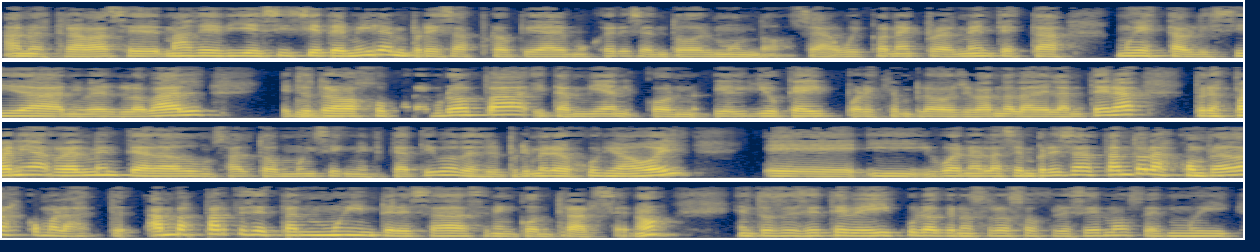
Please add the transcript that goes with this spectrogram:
a nuestra base de más de 17.000 empresas propiedad de mujeres en todo el mundo. O sea, WeConnect realmente está muy establecida a nivel global. Yo mm. trabajo para Europa y también con el UK, por ejemplo, llevando la delantera, pero España realmente ha dado un salto muy significativo desde el primero de junio a hoy eh, y, bueno, las empresas, tanto las compradoras como las, ambas partes están muy interesadas en encontrarse, ¿no? Entonces, este vehículo que nosotros ofrecemos es muy,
